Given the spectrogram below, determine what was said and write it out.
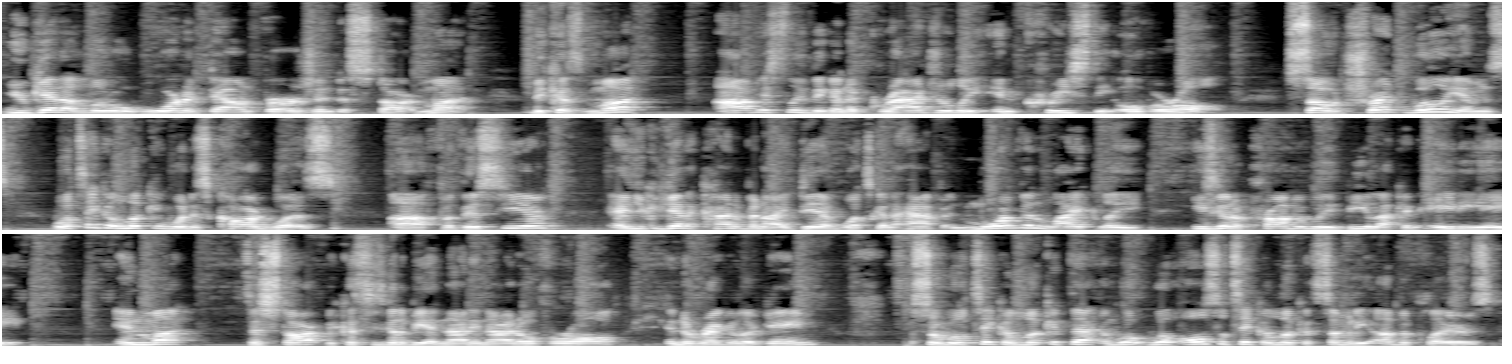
you get a little watered down version to start MUT because MUT obviously they're going to gradually increase the overall. So Trent Williams, we'll take a look at what his card was uh, for this year, and you can get a kind of an idea of what's going to happen. More than likely, he's going to probably be like an 88 in MUT to start because he's going to be a 99 overall in the regular game. So we'll take a look at that, and we'll, we'll also take a look at some of the other players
